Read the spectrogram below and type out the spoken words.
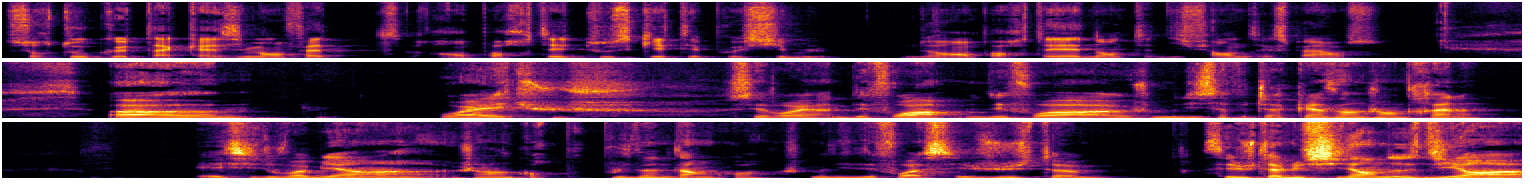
surtout que tu as quasiment en fait remporté tout ce qui était possible de remporter dans tes différentes expériences? Euh, Ouais, tu... c'est vrai. Des fois, des fois, je me dis, ça fait déjà 15 ans que j'entraîne, et si tout va bien, j'en ai encore plus d'un temps. Quoi. Je me dis, des fois, c'est juste, c'est juste hallucinant de se dire, euh,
